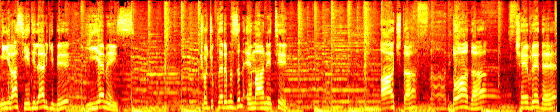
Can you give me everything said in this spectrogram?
Miras yediler gibi yiyemeyiz. Çocuklarımızın emaneti. Ağaçta, doğada, çevrede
